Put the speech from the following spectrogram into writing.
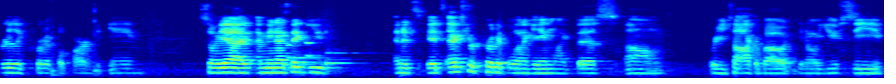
really critical part of the game. So yeah, I, mean, I think you, and it's it's extra critical in a game like this, um, where you talk about you know you see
